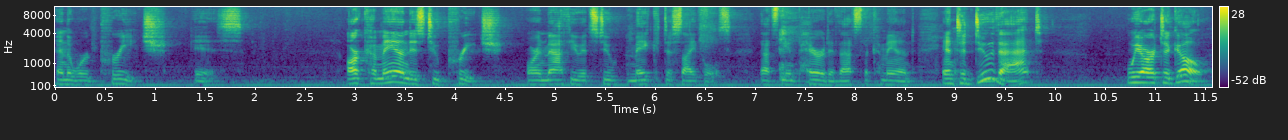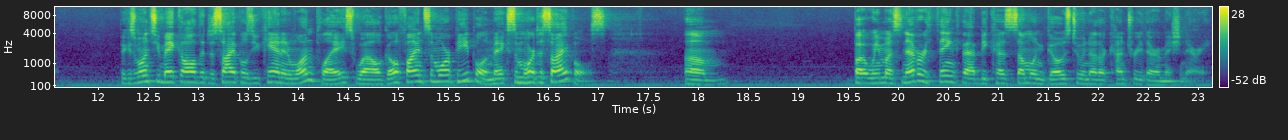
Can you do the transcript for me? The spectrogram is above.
and the word preach is. Our command is to preach, or in Matthew it's to make disciples. That's the imperative, that's the command. And to do that, we are to go. Because once you make all the disciples you can in one place, well, go find some more people and make some more disciples. Um, but we must never think that because someone goes to another country, they're a missionary.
